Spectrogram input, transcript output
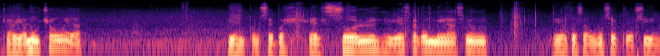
que había mucha humedad. Y entonces pues el sol y esa combinación que ustedes uno se cocina.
